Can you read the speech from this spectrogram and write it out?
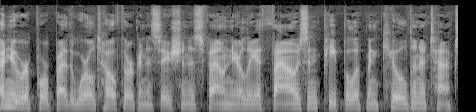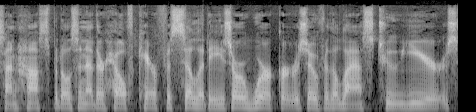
A new report by the World Health Organization has found nearly a thousand people have been killed in attacks on hospitals and other health care facilities or workers over the last two years.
